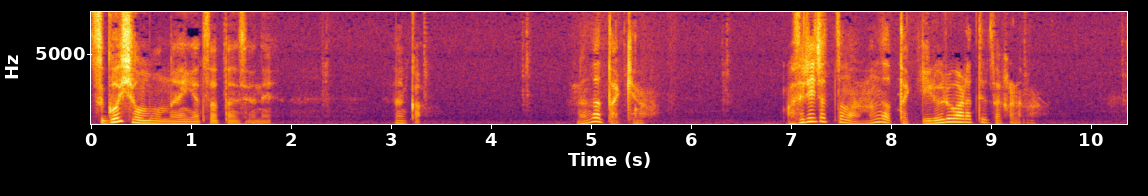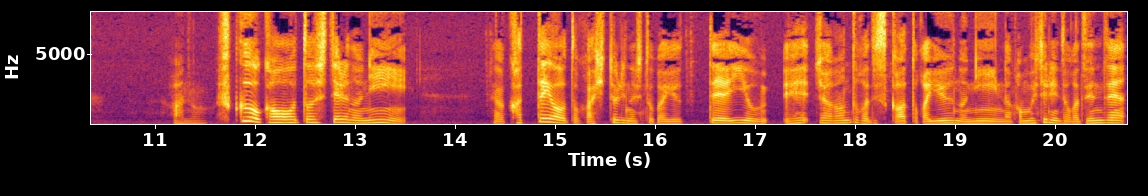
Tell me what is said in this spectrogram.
すごいしょうもないやつだったんですよね。なんか何だったっけな。忘れちゃったな。何だったっけ。いろいろ笑ってたからな。あの服を買おうとしてるのになんか買ってよとか一人の人が言っていいよえじゃあなんとかですかとか言うのになんかもう一人の人が全然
